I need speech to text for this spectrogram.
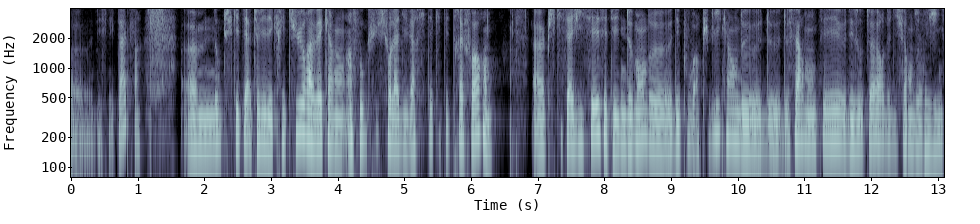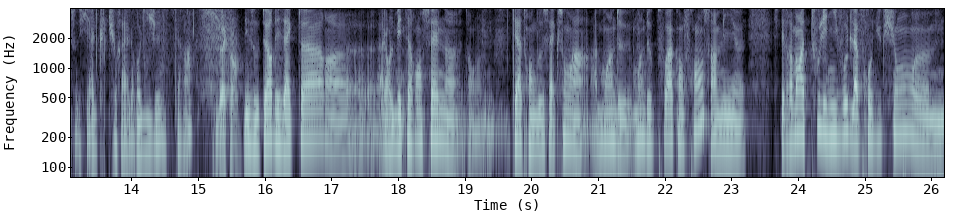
euh, des spectacles. Euh, donc tout ce qui était atelier d'écriture avec un, un, focus sur la diversité qui était très fort. Euh, puisqu'il s'agissait, c'était une demande euh, des pouvoirs publics, hein, de, de, de, faire monter euh, des auteurs de différentes origines sociales, culturelles, religieuses, etc. D'accord. Des auteurs, des acteurs. alors le metteur en scène dans le théâtre anglo-saxon a, a, moins de moins de poids qu'en France, hein, mais c'était vraiment à tous les niveaux de la production.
